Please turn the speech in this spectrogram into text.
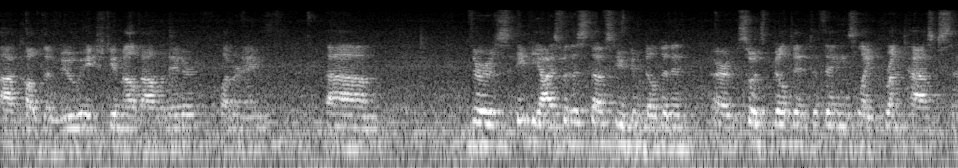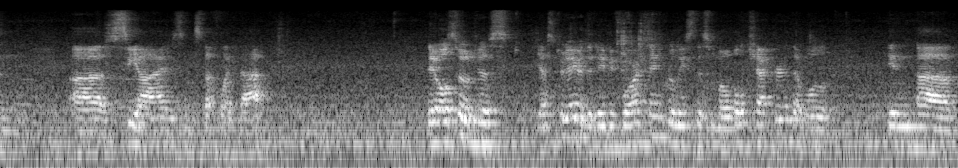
uh, called the new HTML validator, clever name. Um, there's APIs for this stuff, so you can build it in, or so it's built into things like run tasks and uh, CIs and stuff like that. They also just yesterday or the day before, I think, released this mobile checker that will in uh,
